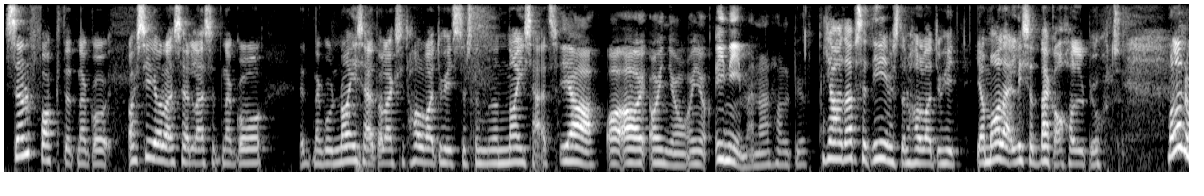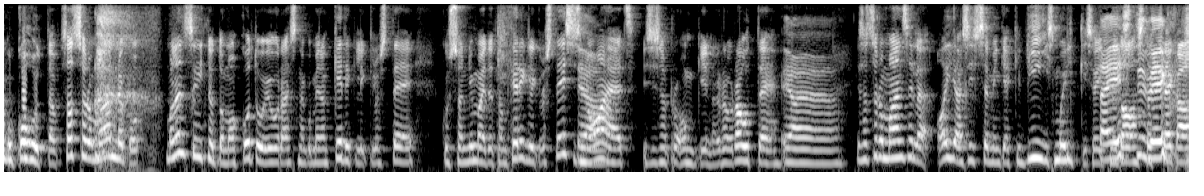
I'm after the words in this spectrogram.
see on fakt, et nagu asi ei ole selles, et nagu, et nagu naised oleksid halvad juhid, sest nad on naised. jaa, on ju, on ju, inimene on halb juht. jaa, täpselt, inimesed on halvad juhid ja ma olen lihtsalt väga halb juht. ma olen nagu kohutav, saad sa aru, ma olen nagu, ma olen sõitnud oma kodu juures, nagu meil on kergliiklustee, kus on niimoodi, et on kergliiklustee, siis on aed ja siis on rongi nagu raudtee. ja, ja, ja. ja saad sa aru, ma olen selle aia sisse mingi äkki viis mõlki sõitnud aastatega.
